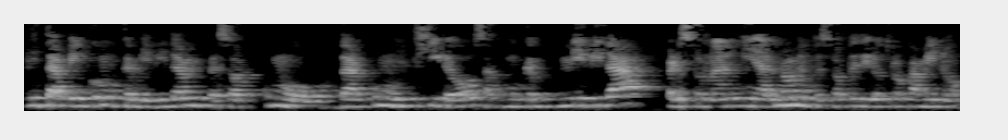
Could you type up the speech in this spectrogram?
y también como que mi vida me empezó a como dar como un giro, o sea, como que mi vida personal, mi alma me empezó a pedir otro camino.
